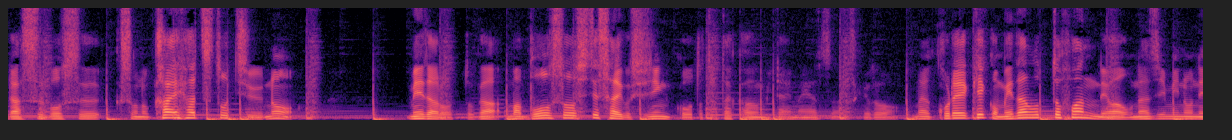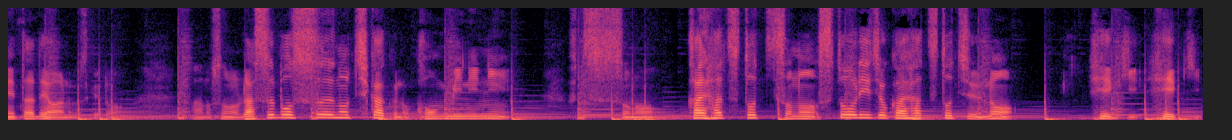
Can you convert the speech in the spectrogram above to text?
うラスボスその開発途中のメダロットが、まあ、暴走して最後主人公と戦うみたいなやつなんですけど、まあ、これ結構メダロットファンではおなじみのネタではあるんですけどあのそのラスボスの近くのコンビニに普通その開発とそのストーリー上開発途中の兵器兵器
